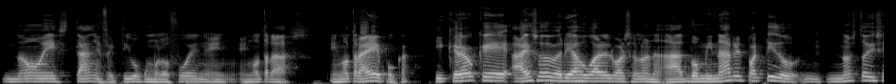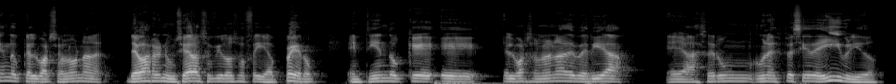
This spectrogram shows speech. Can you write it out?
no es tan efectivo como lo fue en, en, otras, en otra época. Y creo que a eso debería jugar el Barcelona, a dominar el partido. No estoy diciendo que el Barcelona deba renunciar a su filosofía, pero entiendo que eh, el Barcelona debería eh, hacer una especie de híbrido,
